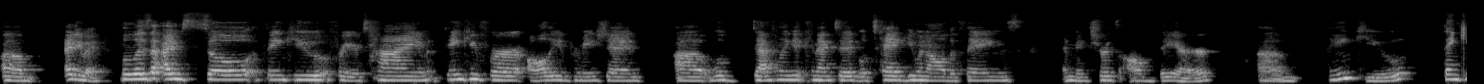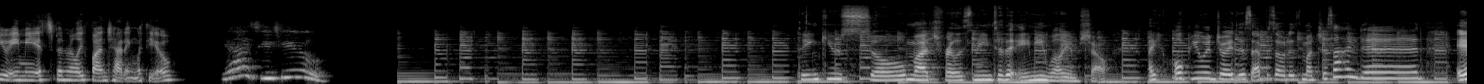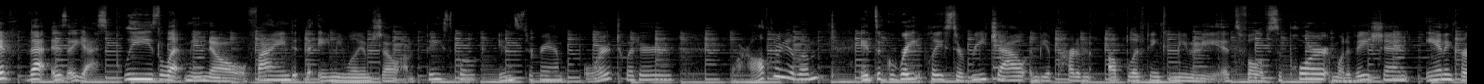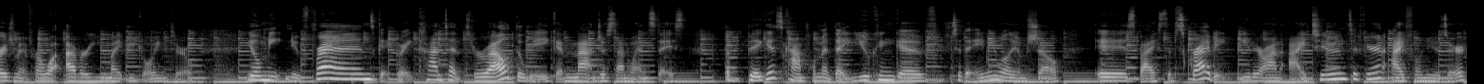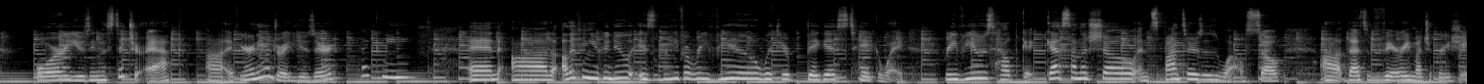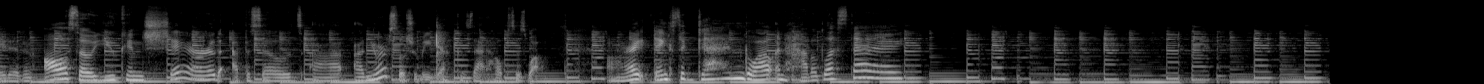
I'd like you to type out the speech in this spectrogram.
um anyway melissa i'm so thank you for your time. Thank you for all the information. Uh we'll definitely get connected. We'll tag you in all the things and make sure it's all there. Um thank you Thank you, Amy. It's been really fun chatting with you. yes you too Thank you so much for listening to the Amy Williams Show. I hope you enjoyed this episode as much as I did. If that is a yes, please let me know. Find the Amy Williams Show on Facebook, Instagram, or Twitter, or all three of them. It's a great place to reach out and be a part of an uplifting community. It's full of support, motivation, and encouragement for whatever you might be going through. You'll meet new friends, get great content throughout the week, and not just on Wednesdays. The biggest compliment that you can give to the Amy Williams Show is by subscribing either on iTunes if you're an iPhone user or using the Stitcher app uh, if you're an Android user like me. And uh, the other thing you can do is leave a review with your biggest takeaway. Reviews help get guests on the show and sponsors as well. So uh, that's very much appreciated. And also, you can share the episodes uh, on your social media because that helps as well. All right, thanks again. Go out and have a blessed day.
